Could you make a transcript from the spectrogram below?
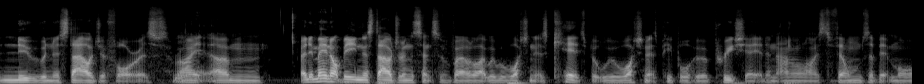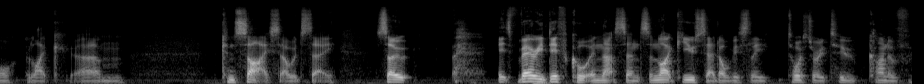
new nostalgia for us, right? Yeah. Um, and it may not be nostalgia in the sense of well, like we were watching it as kids, but we were watching it as people who appreciated and analysed films a bit more like um, concise, I would say. So it's very difficult in that sense. And like you said, obviously, Toy Story 2 kind of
